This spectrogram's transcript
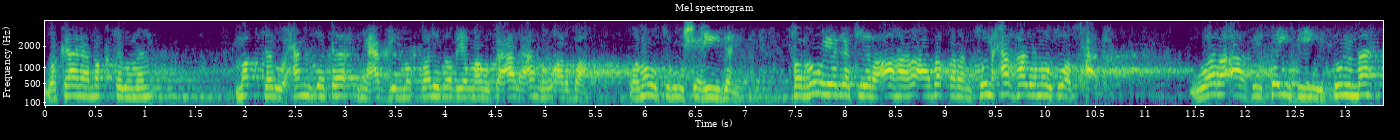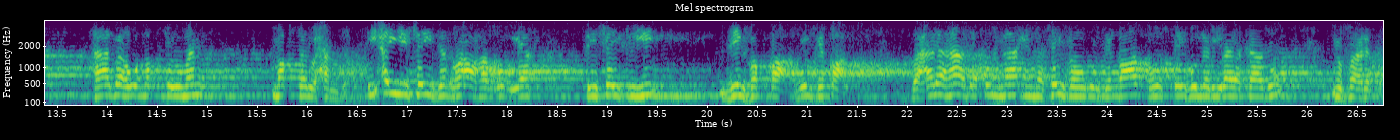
وكان مقتل من؟ مقتل حمزة بن عبد المطلب رضي الله تعالى عنه وأرضاه وموته شهيدا. فالرؤيا التي رآها رأى بقرا تنحر هذا موت أصحابه. ورأى في سيفه ثلمة هذا هو مقتل من؟ مقتل حمزة. في أي سيف رآها الرؤيا؟ في سيفه ذي الفقار ذي الفقار فعلى هذا قلنا إن سيفه ذو الفقار هو السيف الذي لا يكاد يفارقه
